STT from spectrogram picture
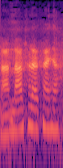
拿拿出来看一下。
